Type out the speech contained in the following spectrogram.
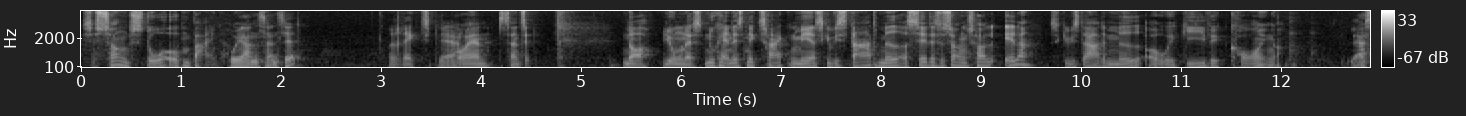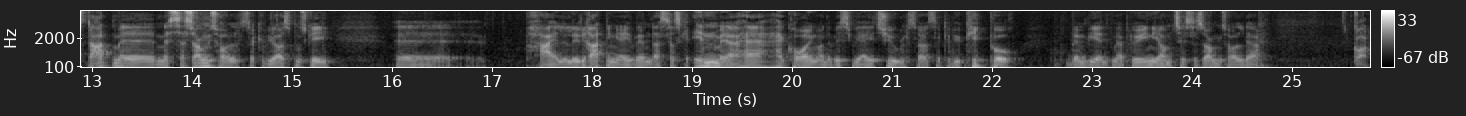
sæsonens store åbenbaringer. Royan Sanset? Rigtigt. Ja. Royan Sanset. Nå, Jonas, nu kan jeg næsten ikke trække den mere. Skal vi starte med at sætte sæsonens hold, eller skal vi starte med at give koringer? Lad os starte med, med sæsonens hold, så kan vi også måske øh, pejle lidt i retning af, hvem der så skal ende med at have, have koringerne, hvis vi er i tvivl. Så, så kan vi jo kigge på, hvem vi endte med at blive enige om til sæsonens hold der. godt.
